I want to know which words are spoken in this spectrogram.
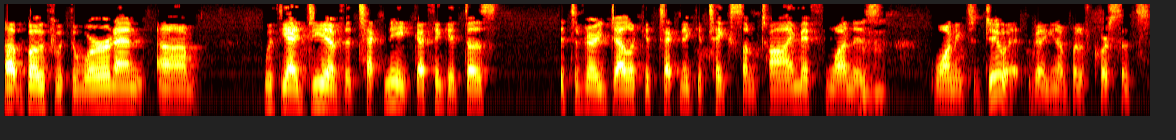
uh, both with the word and um, with the idea of the technique. I think it does. It's a very delicate technique. It takes some time if one is wanting to do it. But, you know, but of course, that's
